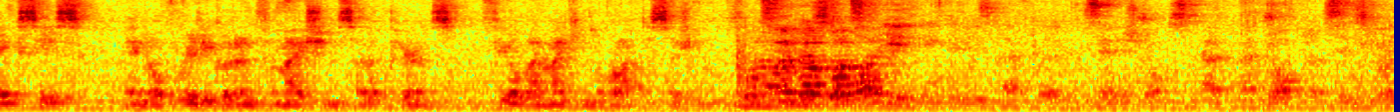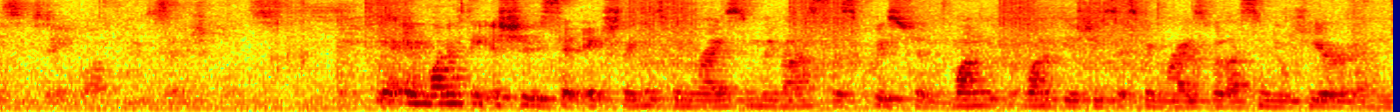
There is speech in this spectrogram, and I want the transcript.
access and of really good information so that parents feel they're making the right decision. What's Why, the, what's- what's, why do you think it is that the percentage drops have, have dropped since 2016 by a few percentage points? Yeah, and one of the issues that actually has been raised, and we've asked this question, one, one of the issues that's been raised with us, and you'll hear in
